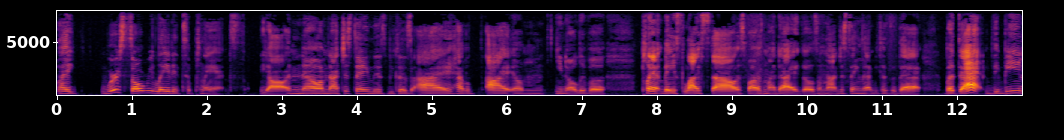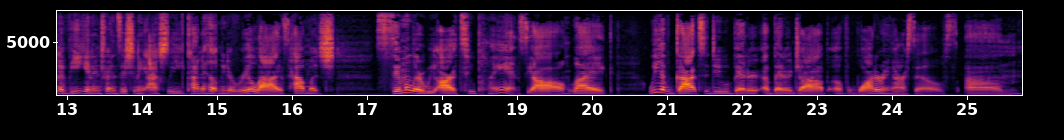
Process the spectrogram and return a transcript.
like, we're so related to plants, y'all. And no, I'm not just saying this because I have, a, I am, you know, live a plant based lifestyle as far as my diet goes. I'm not just saying that because of that. But that, the, being a vegan and transitioning actually kind of helped me to realize how much similar we are to plants, y'all. Like, we have got to do better a better job of watering ourselves. Um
